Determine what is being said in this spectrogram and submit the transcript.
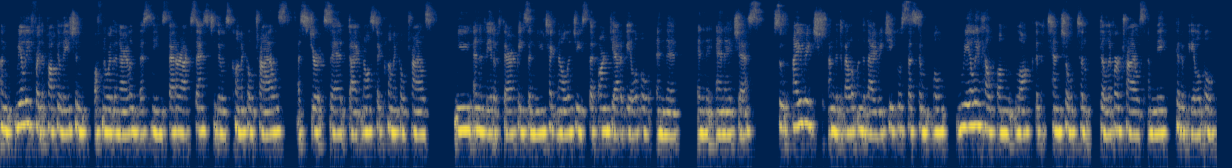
And really, for the population of Northern Ireland, this means better access to those clinical trials. As Stuart said, diagnostic clinical trials, new innovative therapies, and new technologies that aren't yet available in the, in the NHS. So iReach and the development of the iReach ecosystem will really help unlock the potential to deliver trials and make it available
